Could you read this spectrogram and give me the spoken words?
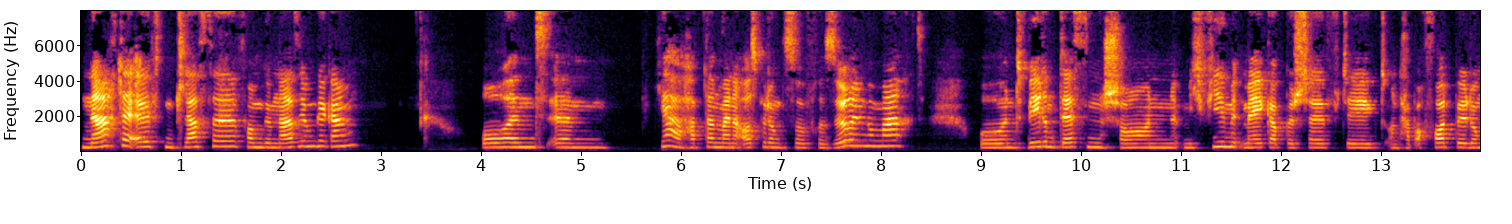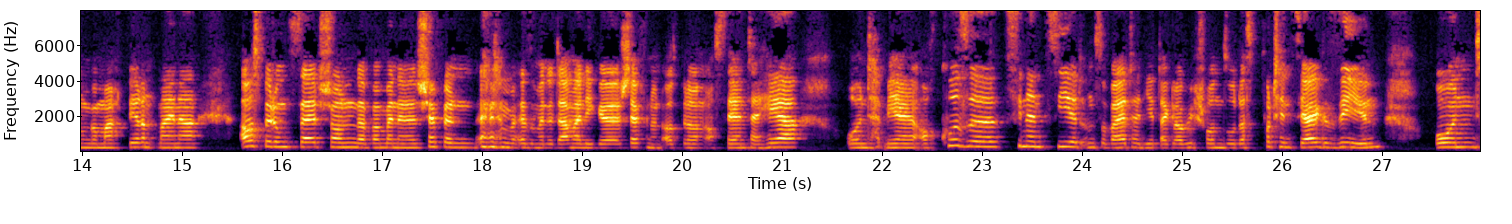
nach der 11. Klasse vom Gymnasium gegangen und ähm, ja, habe dann meine Ausbildung zur Friseurin gemacht und währenddessen schon mich viel mit Make-up beschäftigt und habe auch Fortbildungen gemacht während meiner Ausbildungszeit schon. Da war meine Chefin, also meine damalige Chefin und Ausbilderin auch sehr hinterher und hat mir auch Kurse finanziert und so weiter. Die hat da, glaube ich, schon so das Potenzial gesehen. Und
